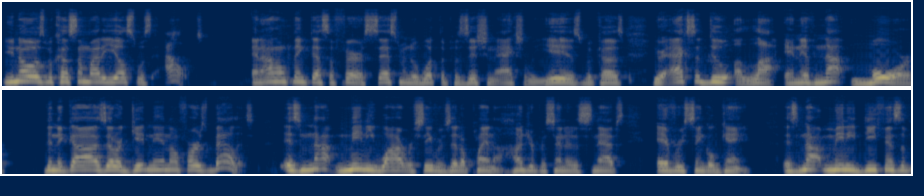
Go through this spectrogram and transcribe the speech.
You know, it's because somebody else was out. And I don't think that's a fair assessment of what the position actually is because you're asked to do a lot. And if not more than the guys that are getting in on first ballots, it's not many wide receivers that are playing 100% of the snaps every single game. It's not many defensive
